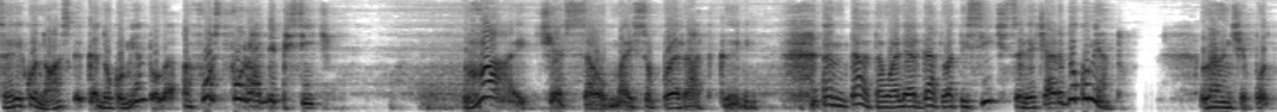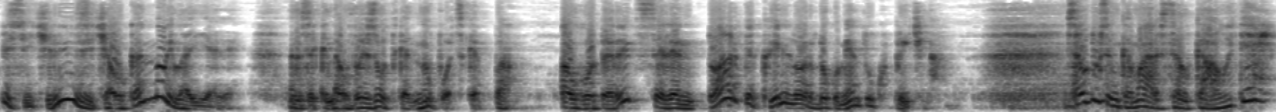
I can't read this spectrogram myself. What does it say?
să recunoască că documentul a fost furat de pisici. Vai, ce s-au mai supărat câinii! Îndată au alergat la pisici să le ceară documentul. La început pisicile ziceau că nu-i la ele, însă când au văzut că nu pot scăpa, au hotărât să le întoarcă câinilor documentul cu pricina. S-au dus în cămară să-l caute,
